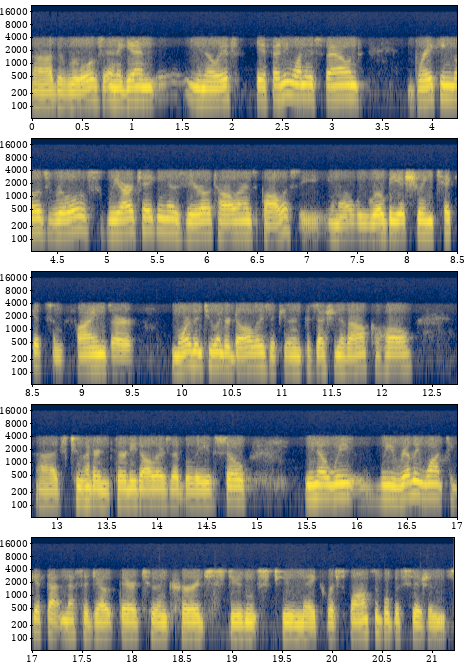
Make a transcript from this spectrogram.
uh, the rules. And again, you know, if, if anyone is found breaking those rules, we are taking a zero tolerance policy. You know, we will be issuing tickets and fines are more than $200 if you're in possession of alcohol. Uh, it's $230, I believe. So, you know, we, we really want to get that message out there to encourage students to make responsible decisions,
